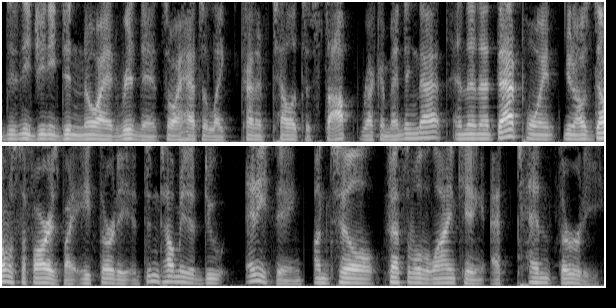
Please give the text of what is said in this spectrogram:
Disney Genie didn't know I had ridden it, so I had to like kind of tell it to stop recommending that. And then at that point, you know, I was done with Safaris by 8:30. It didn't tell me to do anything until Festival of the Lion King at 10:30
